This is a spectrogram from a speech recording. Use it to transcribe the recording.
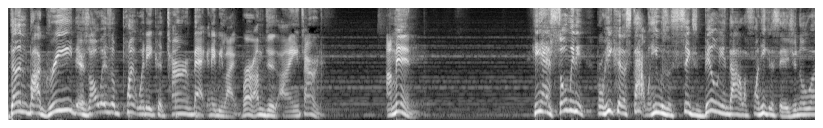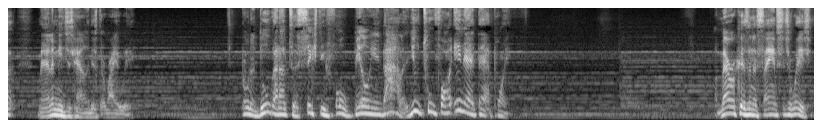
done by greed, there's always a point where they could turn back and they be like, bro, I'm just, I ain't turning. I'm in. He has so many, bro, he could have stopped when he was a six billion dollar fund. He could have said, you know what? Man, let me just handle this the right way. Bro, the dude got up to $64 billion. You too far in at that point. America's in the same situation.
